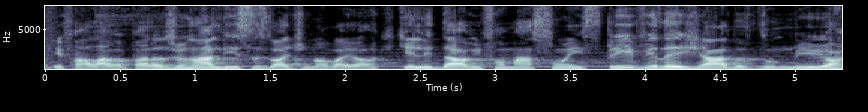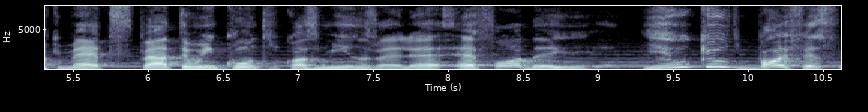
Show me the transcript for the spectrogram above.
ele falava para os jornalistas lá de Nova York que ele dava informações privilegiadas do New York Mets para ter um encontro com as minas, velho. É, é foda. E e o que o Bauer fez,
